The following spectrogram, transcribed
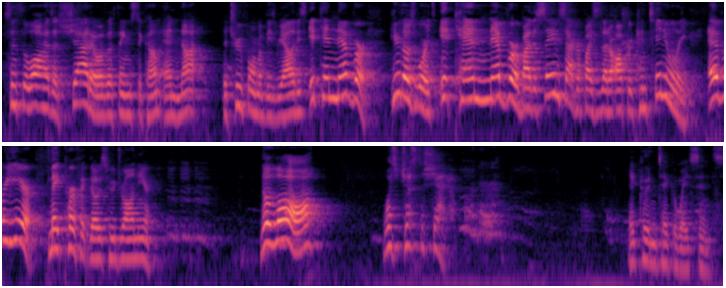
Since the law has a shadow of the things to come and not the true form of these realities, it can never, hear those words, it can never, by the same sacrifices that are offered continually every year, make perfect those who draw near. The law was just a shadow, it couldn't take away sins.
